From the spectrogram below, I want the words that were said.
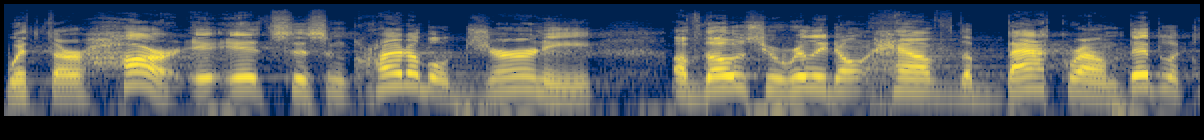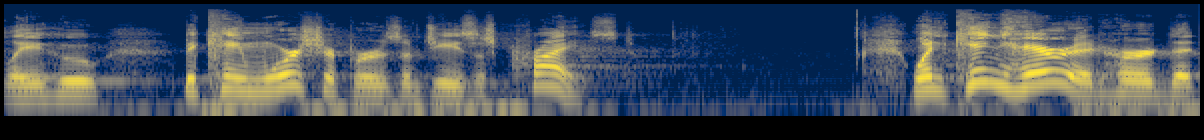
with their heart. It, it's this incredible journey of those who really don't have the background biblically who became worshipers of Jesus Christ. When King Herod heard that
